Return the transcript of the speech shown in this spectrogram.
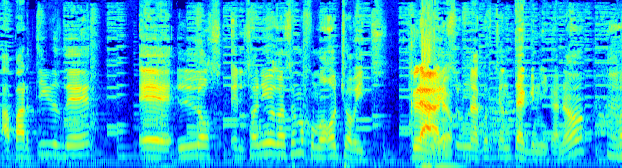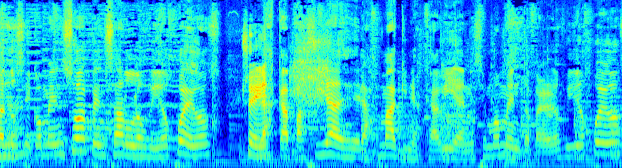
a partir de eh, los el sonido que conocemos como 8 bits. Claro. Es una cuestión técnica, ¿no? Cuando se comenzó a pensar los videojuegos, Sí. las capacidades de las máquinas que había en ese momento para los videojuegos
